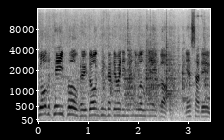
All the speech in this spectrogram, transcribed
To all the people who don't think I do any manual labour, yes I do.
